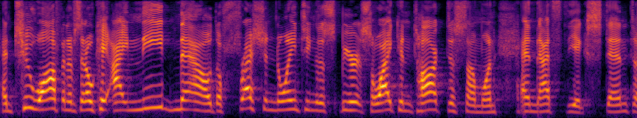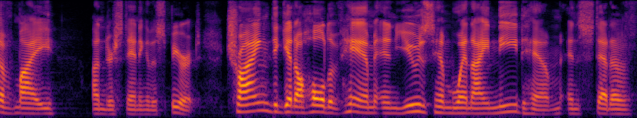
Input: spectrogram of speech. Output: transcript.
and too often I've said, okay, I need now the fresh anointing of the Spirit so I can talk to someone. And that's the extent of my understanding of the Spirit. Trying to get a hold of Him and use Him when I need Him instead of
